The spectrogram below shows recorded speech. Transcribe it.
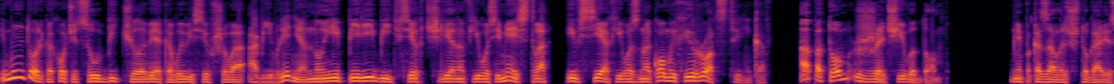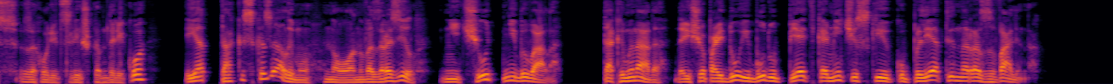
Ему не только хочется убить человека, вывесившего объявление, но и перебить всех членов его семейства и всех его знакомых и родственников, а потом сжечь его дом. Мне показалось, что Гаррис заходит слишком далеко, и я так и сказал ему, но он возразил, ничуть не бывало. Так им и надо, да еще пойду и буду петь комические куплеты на развалинах.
